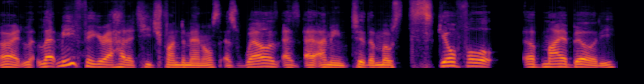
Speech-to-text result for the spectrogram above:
all right, l- let me figure out how to teach fundamentals as well as, as I mean to the most skillful of my ability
